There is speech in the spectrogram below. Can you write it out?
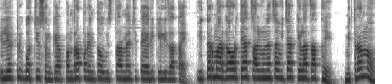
इलेक्ट्रिक बसची संख्या पंधरा पर्यंत विस्तारण्याची तयारी केली जात आहे. इतर मार्गावर त्या चालविण्याचा विचार केला जात आहे. मित्रांनो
